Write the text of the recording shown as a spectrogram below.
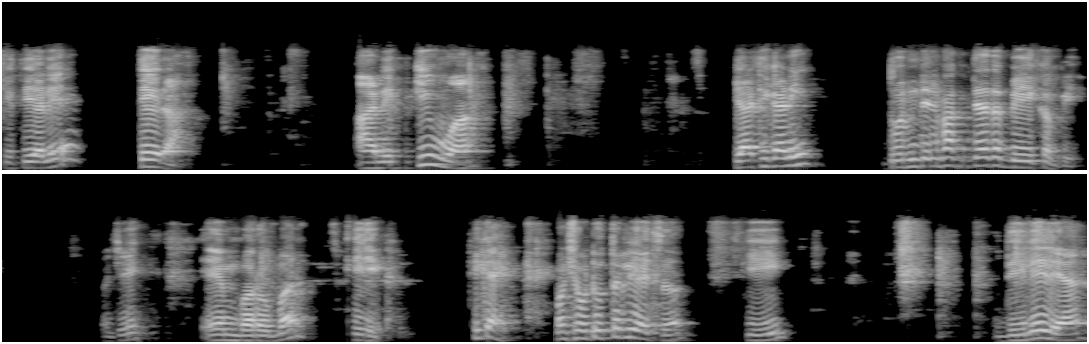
किती आली? तेरा. आणि किंवा या ठिकाणी दोन भाग द्या तर बे एक बे. म्हणजे एम बरोबर एक. ठीक आहे. मग शेवटी उत्तर लिहायचं की दिलेल्या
